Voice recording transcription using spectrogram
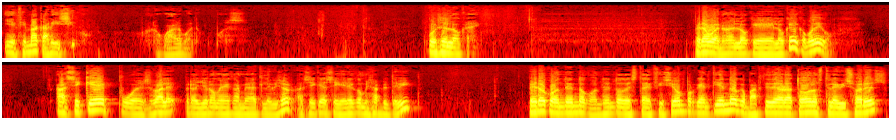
y encima carísimo. Con lo cual, bueno, pues, pues es lo que hay. Pero bueno, es lo que, lo que hay, como digo. Así que, pues vale, pero yo no me voy a cambiar de televisor, así que seguiré con mis Apple TV. Pero contento, contento de esta decisión, porque entiendo que a partir de ahora todos los televisores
